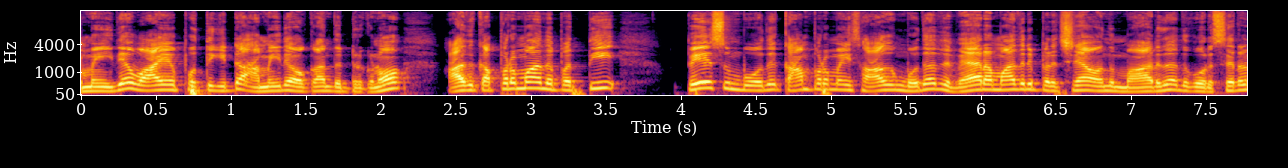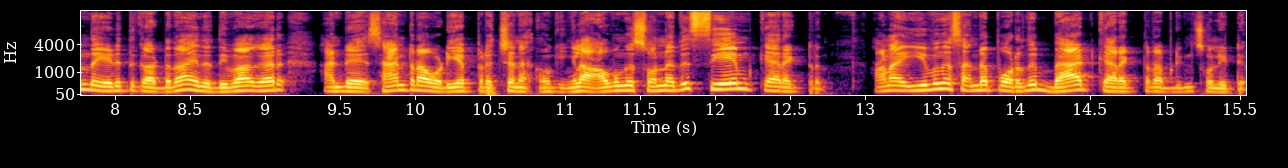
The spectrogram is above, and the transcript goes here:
அமைதியாக வாயை பொத்திக்கிட்டு அமைதியாக உட்காந்துட்டு இருக்கணும் அதுக்கப்புறமா அதை பற்றி பேசும்போது காம்ப்ரமைஸ் ஆகும்போது அது வேறு மாதிரி பிரச்சனையாக வந்து மாறுது. அதுக்கு ஒரு சிறந்த எடுத்துக்காட்டு தான் இந்த திவாகர் அண்டு சாண்ட்ராவுடைய பிரச்சனை. ஓகேங்களா? அவங்க சொன்னது சேம் கேரக்டர் ஆனால் இவங்க சண்டை போடுறது பேட் கேரக்டர் அப்படின்னு சொல்லிட்டு.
